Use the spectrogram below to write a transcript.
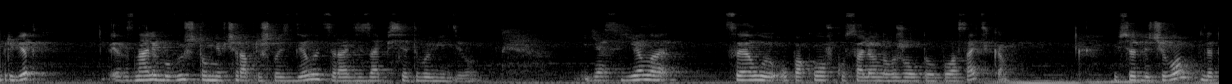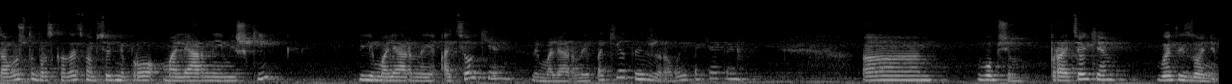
привет! Эх, Знали бы вы, что мне вчера пришлось сделать ради записи этого видео. Я съела целую упаковку соленого желтого полосатика. И все для чего? Для того, чтобы рассказать вам сегодня про малярные мешки, или малярные отеки, или малярные пакеты, жировые пакеты. А, в общем, про отеки в этой зоне.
